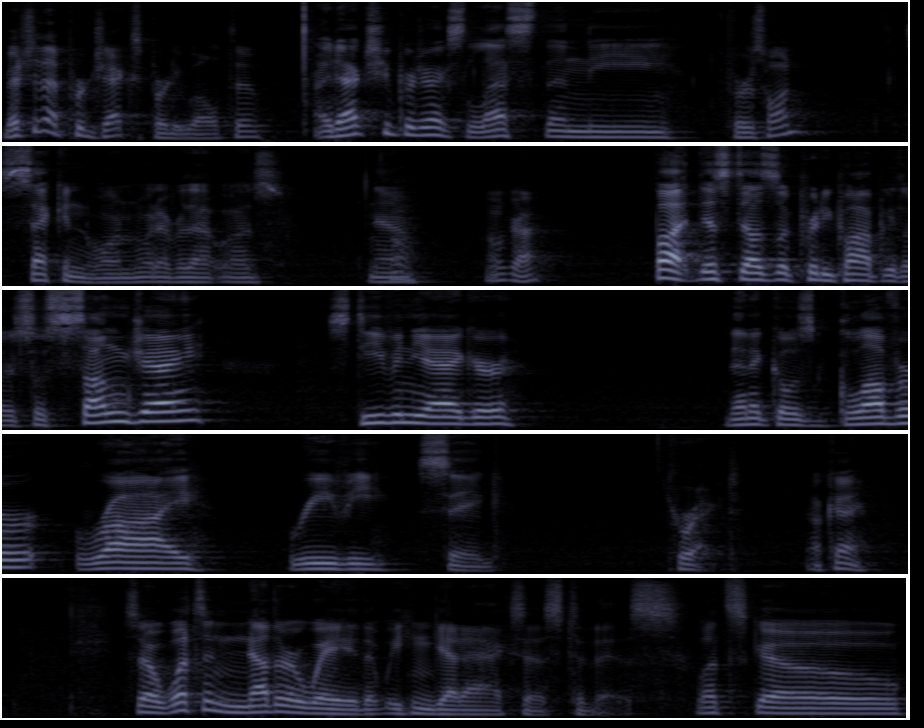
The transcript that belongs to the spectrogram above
bet you that projects pretty well too. It actually projects less than the First one. second one, whatever that was. No. Oh, okay. But this does look pretty popular. So Sung Jae, Stephan Jaeger, then it goes Glover, Rai, Reavie, Sigg. Correct. Okay. So what's another way that we can get access to this? Let's go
